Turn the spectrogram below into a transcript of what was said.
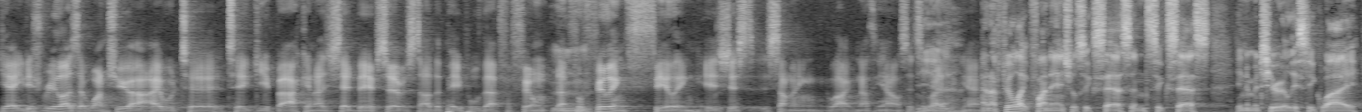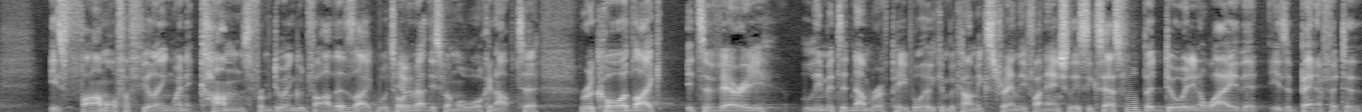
Yeah, you just realize that once you are able to to give back, and as you said, be of service to other people, that fulfill Mm. that fulfilling feeling is just something like nothing else. It's amazing. Yeah, And I feel like financial success and success in a materialistic way is far more fulfilling when it comes from doing good for others. Like we we're talking Yep. about this when we we're walking up to record. Like it's a very limited number of people who can become extremely financially successful, but do it in a way that is a benefit to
